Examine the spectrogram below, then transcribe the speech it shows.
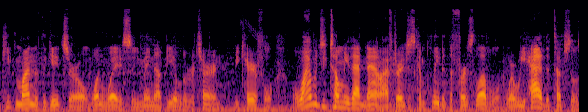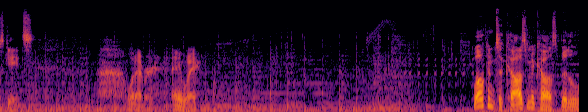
keep in mind that the gates are one way, so you may not be able to return. Be careful. Well, why would you tell me that now, after I just completed the first level, where we had to touch those gates? Whatever. Anyway. Welcome to Cosmic Hospital.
